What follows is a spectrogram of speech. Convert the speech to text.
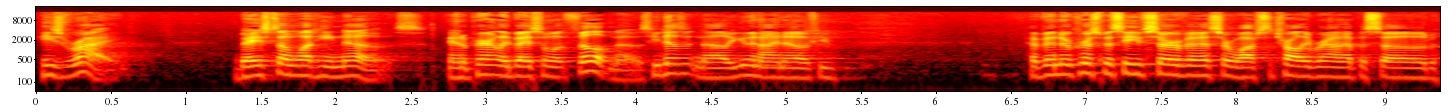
He's right, based on what he knows, and apparently based on what Philip knows. He doesn't know. You and I know if you have been to a Christmas Eve service or watched the Charlie Brown episode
